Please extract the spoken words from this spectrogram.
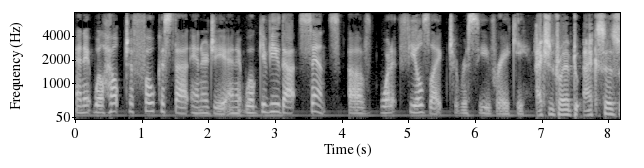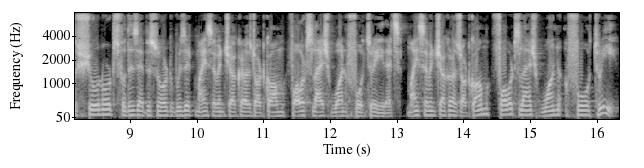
And it will help to focus that energy and it will give you that sense of what it feels like to receive Reiki. Action Tribe to access the show notes for this episode, visit my7chakras.com forward slash 143. That's my7chakras.com forward slash 143.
